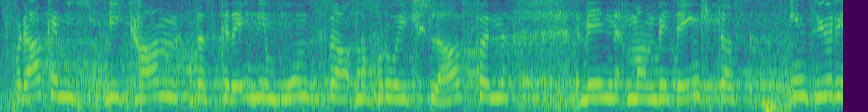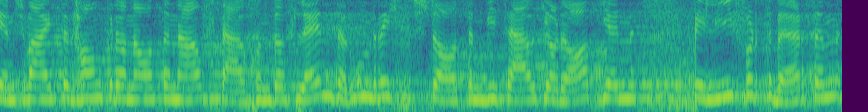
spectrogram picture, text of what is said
Ich frage mich, wie kann das Gremium Bundesrat noch ruhig schlafen, wenn man bedenkt, dass in Syrien Schweizer Handgranaten auftauchen, dass Länder, Unrechtsstaaten wie Saudi-Arabien beliefert werden.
